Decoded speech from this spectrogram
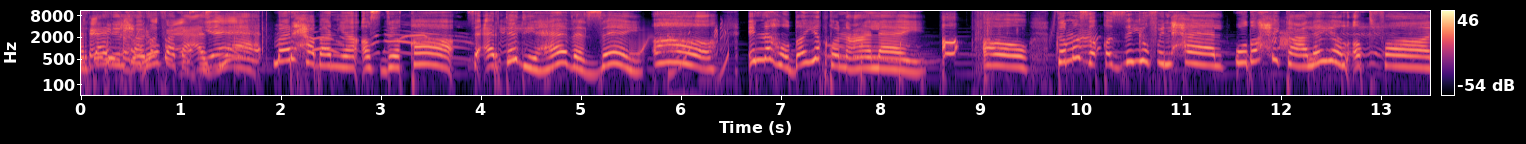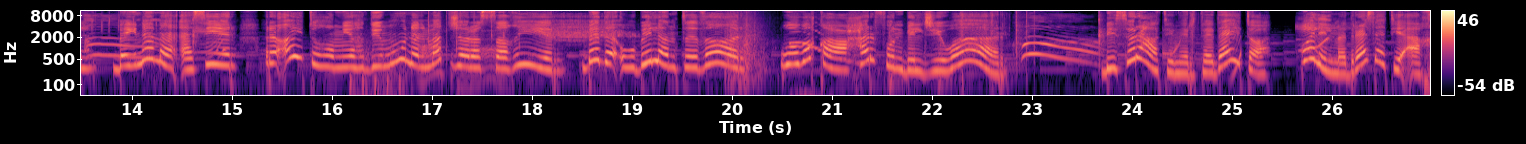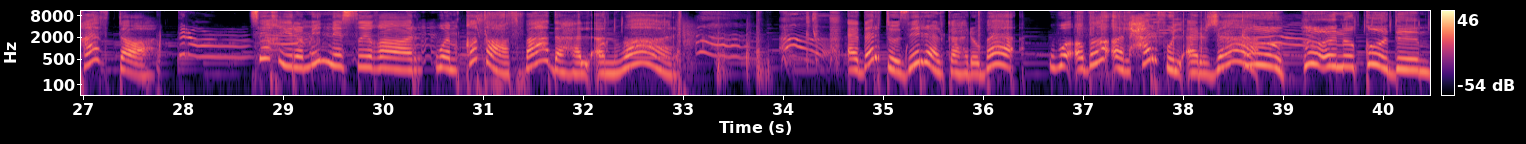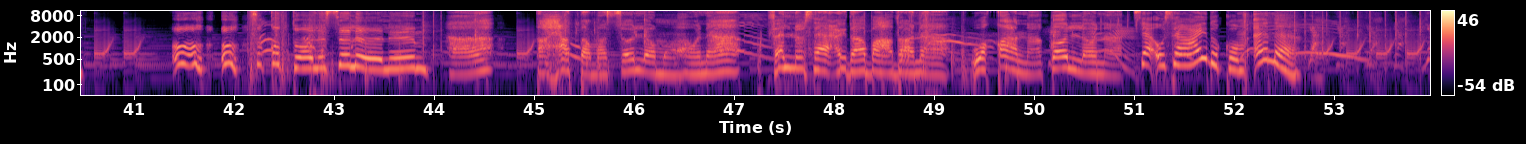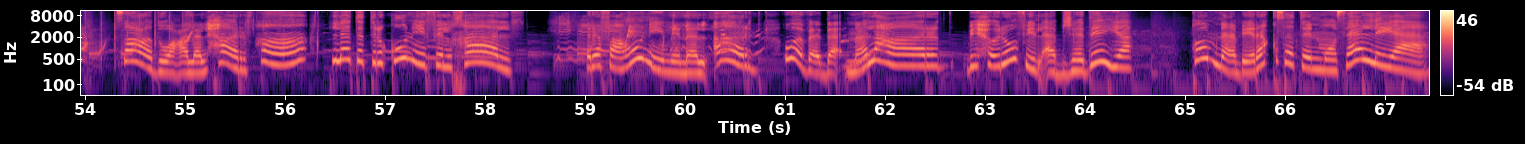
سأرتدي الحروف كأزياء مرحبا يا أصدقاء. سأرتدي هذا الزي. آه إنه ضيق علي. أوه تمزق الزي في الحال وضحك علي الأطفال. بينما أسير رأيتهم يهدمون المتجر الصغير. بدأوا بلا انتظار ووقع حرف بالجوار. بسرعة ارتديته وللمدرسة أخذته. سخر مني الصغار وانقطعت بعدها الأنوار. أدرت زر الكهرباء وأضاء الحرف الأرجاء. آه ها أنا قادم. آه آه سقطت على السلالم. ها؟ تحطم السلم هنا. فلنساعد بعضنا. وقعنا كلنا. سأساعدكم أنا. صعدوا على الحرف. ها؟ لا تتركوني في الخلف. رفعوني من الأرض وبدأنا العرض بحروف الأبجدية. قمنا برقصة مسلية.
